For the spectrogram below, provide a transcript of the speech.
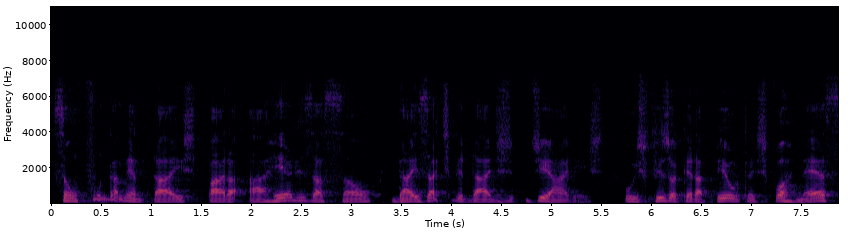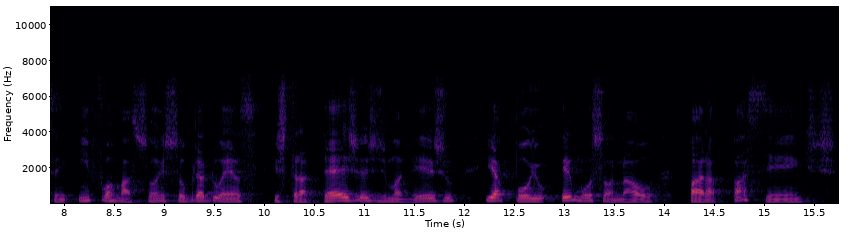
são fundamentais para a realização das atividades diárias. Os fisioterapeutas fornecem informações sobre a doença, estratégias de manejo e apoio emocional para pacientes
